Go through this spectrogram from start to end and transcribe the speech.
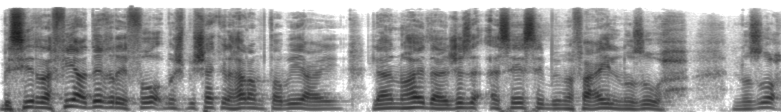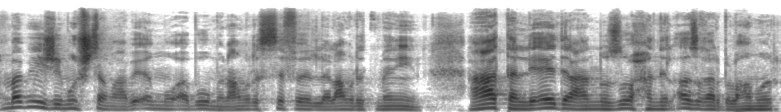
بصير رفيع دغري فوق مش بشكل هرم طبيعي لأنه هذا جزء أساسي بمفاعيل نزوح. النزوح ما بيجي مجتمع بأمه وأبوه من عمر الصفر للعمر 80 عادة اللي قادر على النزوح هن الأصغر بالعمر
